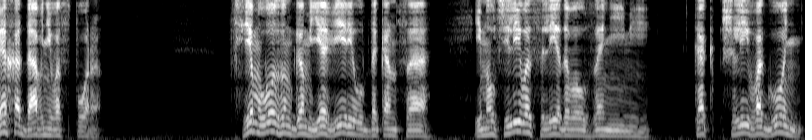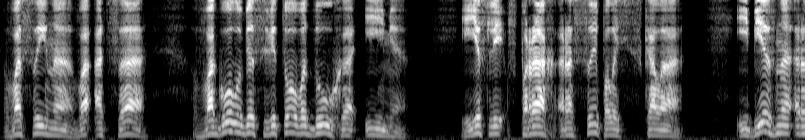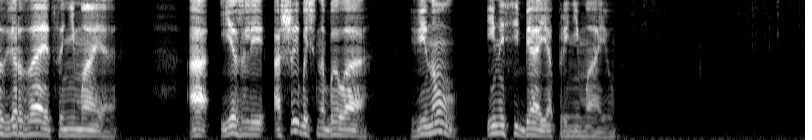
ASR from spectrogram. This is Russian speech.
Эхо давнего спора. Всем лозунгам я верил до конца и молчаливо следовал за ними, как шли в огонь во сына, во отца, во голубя святого духа имя. И если в прах рассыпалась скала, и бездна разверзается немая, а ежели ошибочно была, вину и на себя я принимаю».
